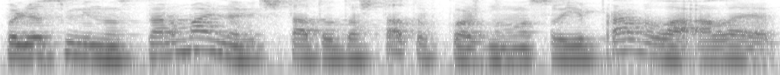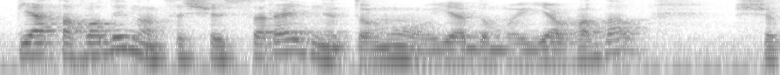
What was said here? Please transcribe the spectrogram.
плюс-мінус нормально від штату до штату, в кожного свої правила, але п'ята година це щось середнє, тому я думаю, я вгадав, щоб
